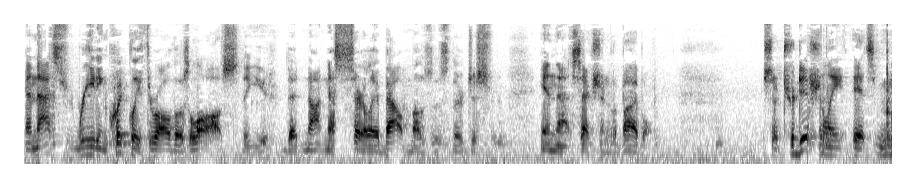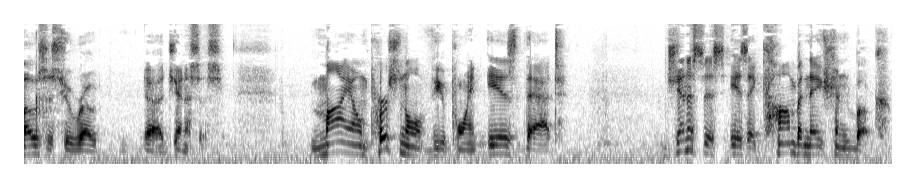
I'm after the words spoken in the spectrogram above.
And that's reading quickly through all those laws that you that not necessarily about Moses. They're just in that section of the Bible. So traditionally, it's Moses who wrote uh, Genesis. My own personal viewpoint is that Genesis is a combination book.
